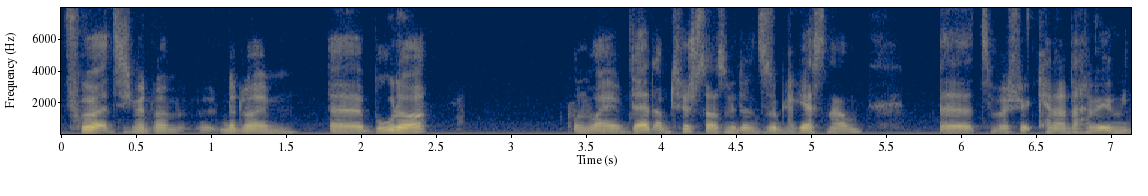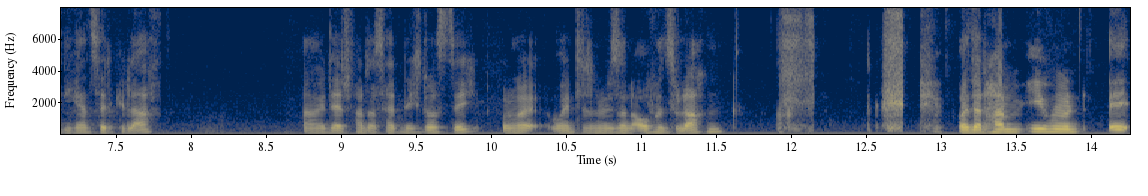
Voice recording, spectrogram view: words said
früher, als ich mit meinem, mit meinem äh, Bruder und meinem Dad am Tisch saßen, wir dann so gegessen haben, äh, zum Beispiel, keine Ahnung, da haben wir irgendwie die ganze Zeit gelacht. Aber mein Dad fand das halt nicht lustig und me- meinte dann, wir sollen aufhören zu lachen. Und dann haben Ivan und äh,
